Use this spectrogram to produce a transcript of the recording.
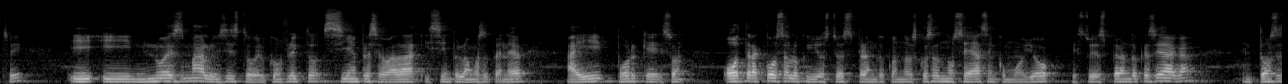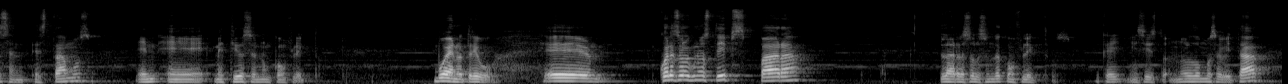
¿sí? Y, no es malo, insisto, el conflicto siempre se va a dar y siempre lo vamos a tener ahí porque son otra cosa lo que yo estoy esperando. Cuando las cosas no se hacen como yo estoy esperando que se hagan, entonces estamos eh, metidos en un conflicto. Bueno, tribu, eh, ¿cuáles son algunos tips para la resolución de conflictos? ¿Okay? Insisto, no lo vamos a evitar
